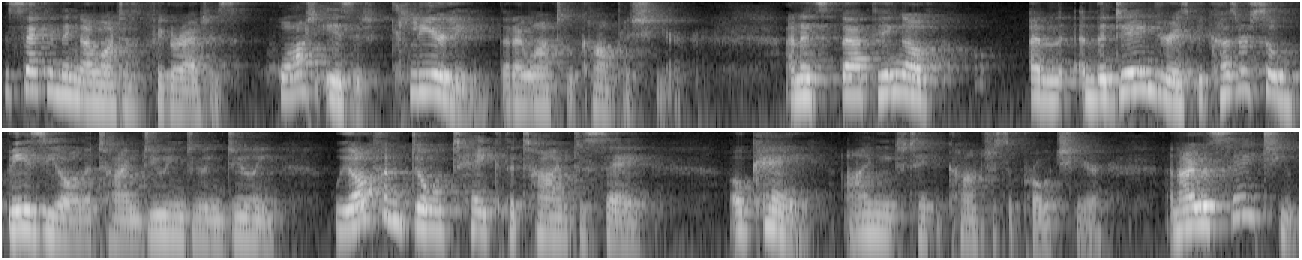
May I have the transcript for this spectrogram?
The second thing I want to figure out is what is it clearly that I want to accomplish here? And it's that thing of, and, and the danger is because we're so busy all the time doing, doing, doing, we often don't take the time to say, okay, I need to take a conscious approach here. And I would say to you,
